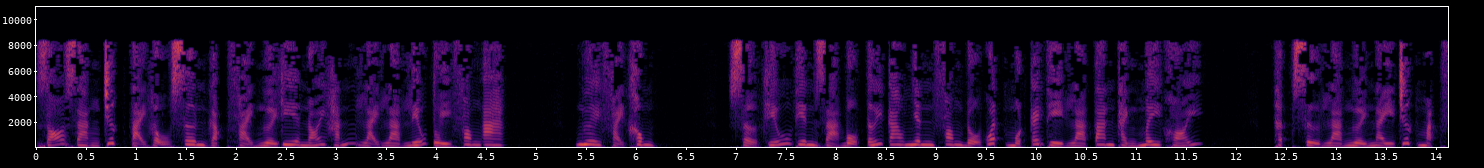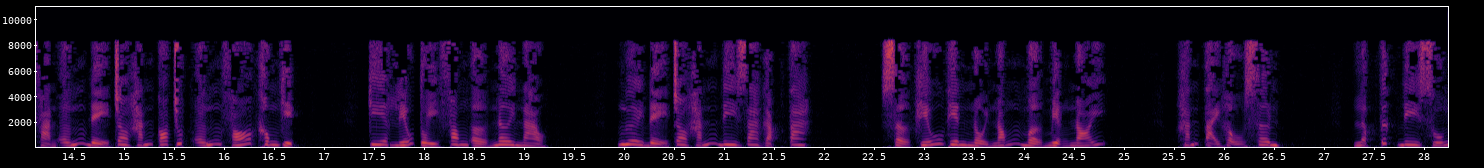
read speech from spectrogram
rõ ràng trước tại hậu sơn gặp phải người kia nói hắn lại là l i ễ u tùy phong a, ngươi phải không, sở khiếu thiên giả bộ tới cao nhân phong độ quất một cái thì là tan thành mây khói. thật sự là người này trước mặt phản ứng để cho hắn có chút ứng phó không kịp. kia l i ễ u tùy phong ở nơi nào. ngươi để cho hắn đi ra gặp ta. sở khiếu thiên nổi nóng mở miệng nói. hắn tại hậu sơn lập tức đi xuống.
